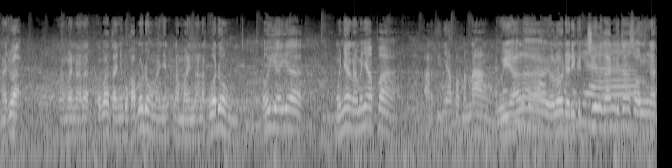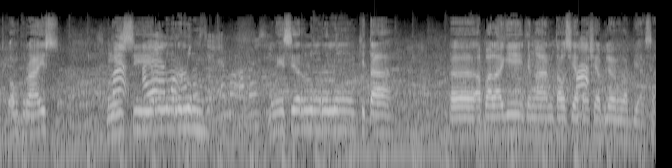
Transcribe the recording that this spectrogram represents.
Najwa, namain anak apa? Tanya bokap lo dong, nanya namain anak gua dong. Gitu. Oh iya iya, maunya namanya apa? Artinya apa? Menang. Oh iyalah, ya lo dari kecil kan kita selalu ngeliat Om Kurais mengisi relung-relung, mengisi relung-relung kita. Eh, apalagi dengan tausiah-tausiah beliau yang luar biasa.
